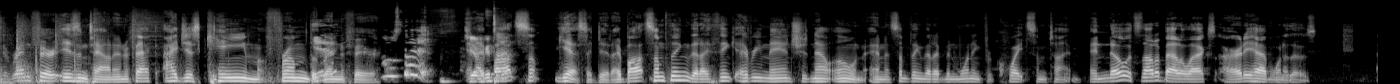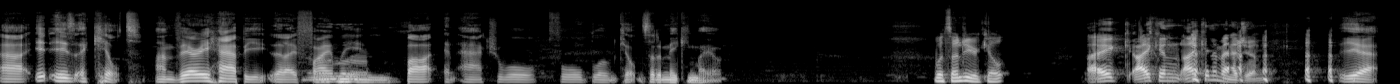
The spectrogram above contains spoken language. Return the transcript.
The Ren Fair is in town, and in fact, I just came from the Yeah? Ren Fair. What was that? Did you And have I a time? bought some. Yes, I did. I bought something that I think every man should now own, and it's something that I've been wanting for quite some time. And no, it's not a battle axe. I already have one of those. Uh, it is a kilt. I'm very happy that I finally Mm. bought an actual full blown kilt instead of making my own. What's under your kilt? I I can I can imagine. yeah,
